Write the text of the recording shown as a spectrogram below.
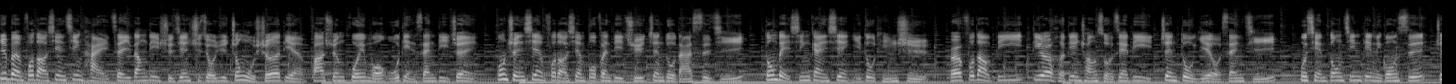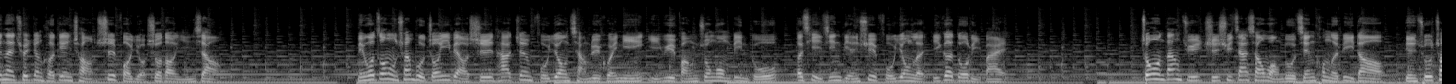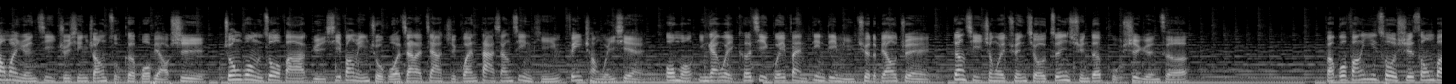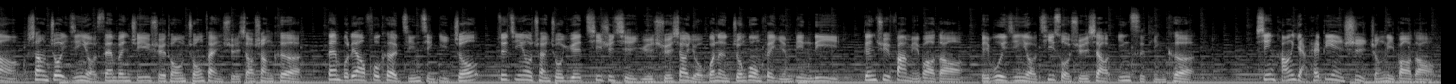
日本福岛县近海在当地时间十九日中午十二点发生规模五点三地震，宫城县、福岛县部分地区震度达四级，东北新干线一度停驶，而福岛第一、第二核电厂所在地震度也有三级。目前东京电力公司正在确认核电厂是否有受到影响。美国总统川普周一表示，他正服用羟氯喹宁以预防中共病毒，而且已经连续服用了一个多礼拜。中共当局持续加强网络监控的力道。脸书创办人暨执行长祖克伯表示，中共的做法与西方民主国家的价值观大相径庭，非常危险。欧盟应该为科技规范订定明确的标准，让其成为全球遵循的普世原则。法国防疫措施松绑，上周已经有三分之一学童重返学校上课，但不料复课仅仅一周，最近又传出约七十起与学校有关的中共肺炎病例。根据法媒报道，北部已经有七所学校因此停课。新航亚太电视整理报道。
